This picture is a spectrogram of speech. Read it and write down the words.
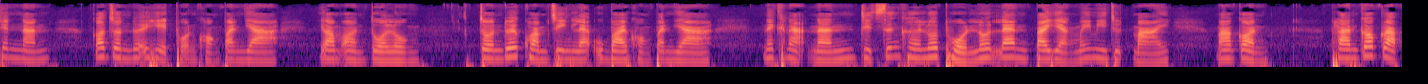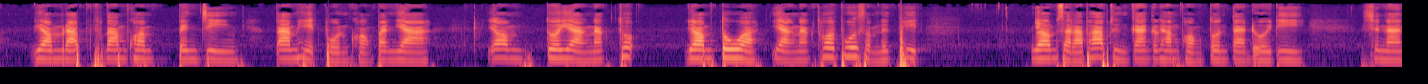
เช่นนั้น ก็จนด้วยเหตุผลของปัญญายอมอ่อนตัวลง จนด้วยความจริงและอุบายของปัญญา ในขณะนั้นจิตซึ่งเคยโลดโผนโลดแล่นไปอย่างไม่มีจุดหมาย มาก่อน พลันก็กลับยอมรับตามความเป็นจริง ตามเหตุผลของปัญญา ยอมตัวอย่างนักโทษยอมตัวอย่างนักโทษผู้สำนึกผิด ยอมสารภาพถึงการกระทำของตนแต่โดยดี ฉะนั้น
